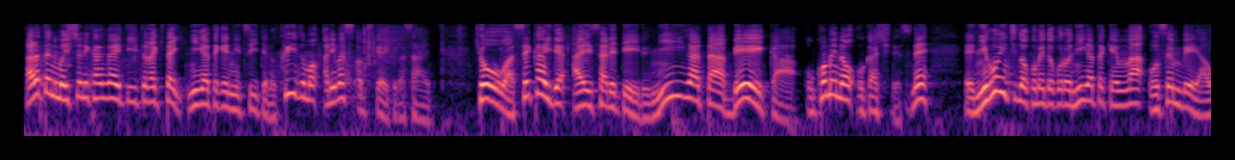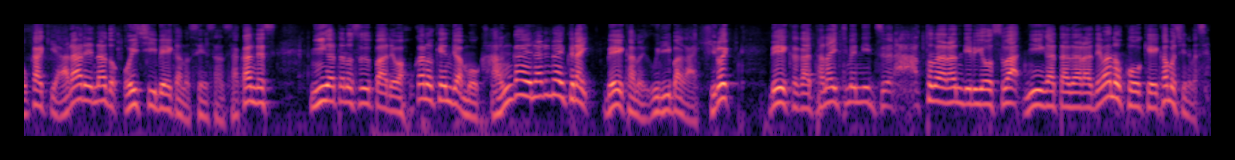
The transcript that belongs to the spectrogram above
あなたにも一緒に考えていただきたい。新潟県についてのクイズもあります。お付き合いください。今日は世界で愛されている新潟ベーカーお米のお菓子ですね。日本一の米どころ新潟県はおせんべいやおかきあられなど美味しいベーカーの生産盛んです。新潟のスーパーでは他の県ではもう考えられないくらいベーカーの売り場が広い。米花が棚一面にずらーっと並んでいる様子は新潟ならではの光景かもしれません。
